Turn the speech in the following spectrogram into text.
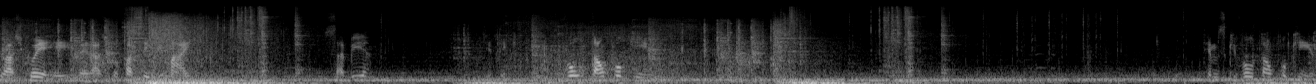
Eu acho que eu errei, velho. Acho que eu passei demais. Sabia? voltar um pouquinho. Temos que voltar um pouquinho.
